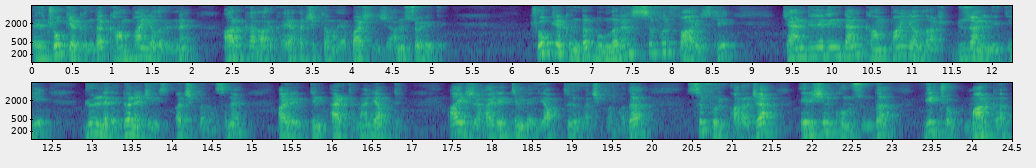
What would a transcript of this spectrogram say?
e, çok yakında kampanyalarını arka arkaya açıklamaya başlayacağını söyledi. Çok yakında bunların sıfır faizli kendilerinden kampanyalar düzenlediği günlere döneceğiz açıklamasını Hayrettin Ertemel yaptı. Ayrıca Hayrettin Bey yaptığı açıklamada sıfır araca erişim konusunda birçok marka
